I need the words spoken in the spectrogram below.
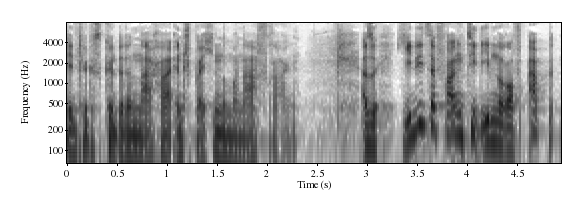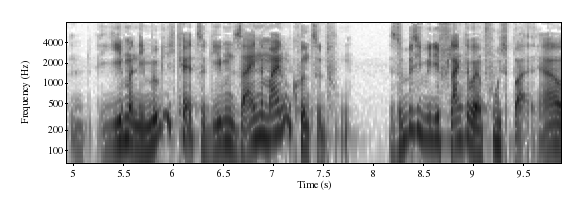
den Text könnt ihr dann nachher entsprechend nochmal nachfragen. Also jede dieser Fragen zieht eben darauf ab, jemandem die Möglichkeit zu geben, seine Meinung kundzutun. So ein bisschen wie die Flanke beim Fußball, ja,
